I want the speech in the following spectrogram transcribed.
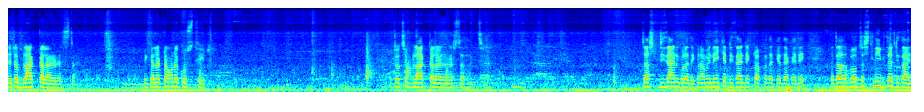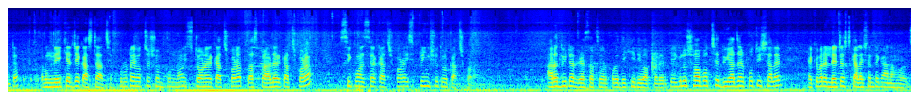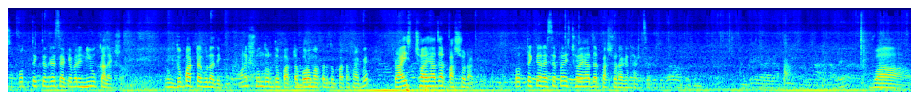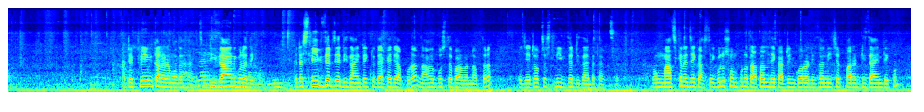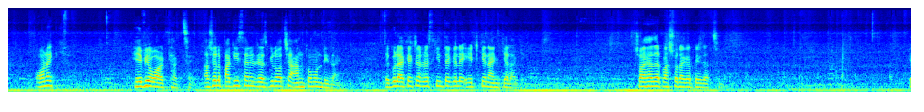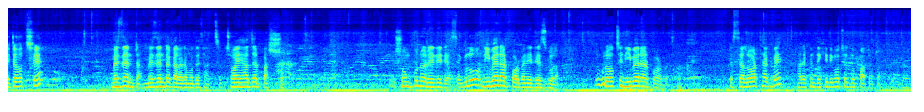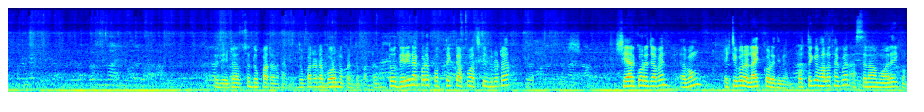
যেটা ব্ল্যাক কালারের ড্রেসটা এই কালারটা অনেক অস্থির। এটা হচ্ছে ব্ল্যাক কালারের ড্রেসটা থাকছে। জাস্ট ডিজাইনগুলো দেখুন, আমি নেকের ডিজাইনটা একটু আপনাদেরকে দেখাই দিই। এটা আসবে হচ্ছে স্লিভসের ডিজাইনটা এবং নেকের যে কাজটা আছে, পুরোটাই হচ্ছে সম্পূর্ণ স্টোনের কাজ করা প্লাস পার্লের কাজ করা সিকোয়েন্সের কাজ করা স্প্রিং সুতোর কাজ করা। আরও দুইটা ড্রেস আছে, এরপরে দেখিয়ে দিব আপনাদেরকে। এগুলো সব হচ্ছে দুই হাজার পঁচিশ সালের একেবারে লেটেস্ট কালেকশন থেকে আনা হয়েছে। প্রত্যেকটা ড্রেস একেবারে নিউ কালেকশন এবং দোপাট্টাগুলো দেখুন, অনেক সুন্দর দোপাট্টা, বড় মাপের দোপাট্টা থাকবে। প্রাইস ছয় হাজার পাঁচশো টাকা। প্রত্যেকটা ড্রেসের প্রাইস ছয় হাজার পাঁচশো টাকা থাকছে। এটা ক্রিম কালারের মধ্যে থাকছে। ডিজাইনগুলো দেখুন। এটা স্লিভসের যে ডিজাইনটা একটু দেখাই দিই আপনারা না হয়ে বুঝতে পারবেন না আপনারা। এই যে এটা হচ্ছে স্লিভসের ডিজাইনটা থাকছে। এবং মাঝখানে যে কাজটা, এগুলো সম্পূর্ণ তাতাল দিয়ে কাটিং করা ডিজাইন নিচের পাড়ের ডিজাইন দেখুন। অনেক হেভি ওয়ার্ক থাকছে। আসলে পাকিস্তানি ড্রেসগুলো হচ্ছে আনকমন ডিজাইন এগুলো এক একটা ড্রেস কিনতে গেলে এইট কে নাইন কে লাগে। ছয় হাজার পাঁচশো টাকা পেয়ে যাচ্ছে এটা হচ্ছে মেজেন্টা মেজেন্টা কালারের মধ্যে থাকছে। ছয় হাজার পাঁচশো। সম্পূর্ণ রেডি ড্রেস এগুলো নিবেন আর পরবেন এই ড্রেসগুলো এগুলো হচ্ছে নিবেন আর পরবেন। এটা সালোয়ার থাকবে। আর এখন দেখিয়ে দিব হচ্ছে দুপাটাটা এই যে এটা হচ্ছে দুপাটাটা থাকবে। দুপাটাটা বড় মাপের দুপাটা তো দেরি না করে প্রত্যেকটা আপু আজকের ভিডিওটা শেয়ার করে যাবেন এবং একটি করে লাইক করে দিবেন। প্রত্যেকে ভালো থাকবেন। আসসালামু আলাইকুম।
